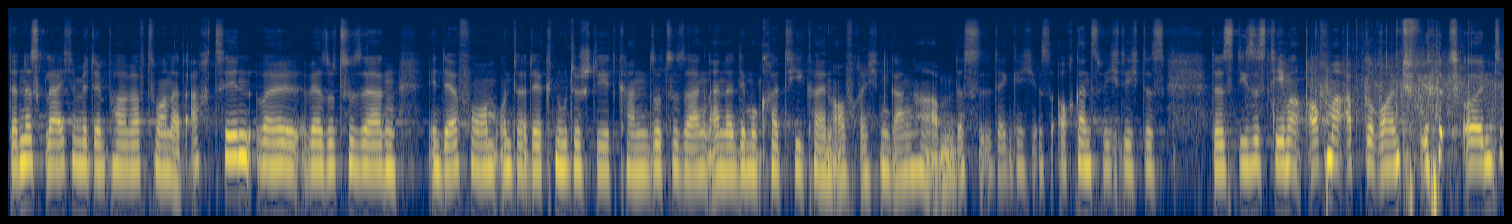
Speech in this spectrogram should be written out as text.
Dann das Gleiche mit dem Paragraph 218, weil wer sozusagen in der Form unter der Knute steht, kann sozusagen in einer Demokratie keinen aufrechten Gang haben. Das, denke ich, ist auch ganz wichtig, dass, dass dieses Thema auch mal abgeräumt wird. Und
